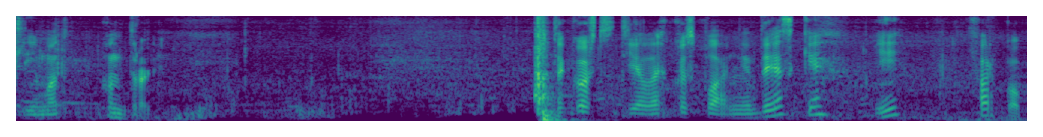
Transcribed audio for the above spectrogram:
клімат-контроль. Також тут є легкосплавні диски і фаркоп.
